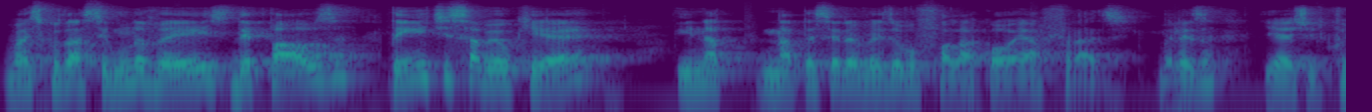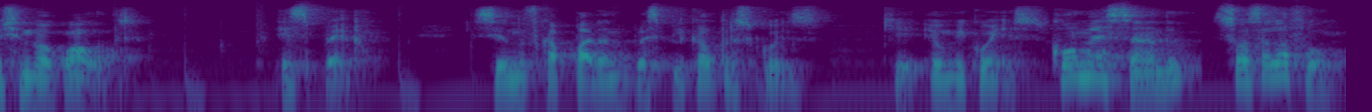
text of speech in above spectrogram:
vai escutar a segunda vez, dê pausa, tente saber o que é e na, na terceira vez eu vou falar qual é a frase, beleza? E a gente continua com a outra. Espero se eu não ficar parando para explicar outras coisas, que eu me conheço. Começando, só se ela for.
